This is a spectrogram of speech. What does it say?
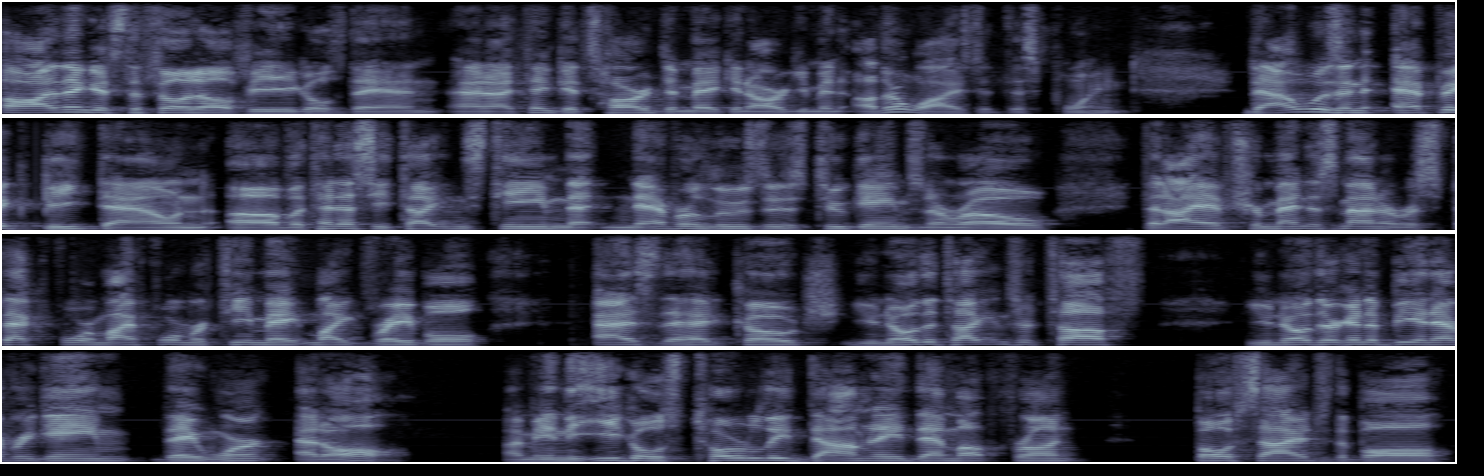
Oh, I think it's the Philadelphia Eagles, Dan. And I think it's hard to make an argument otherwise at this point. That was an epic beatdown of a Tennessee Titans team that never loses two games in a row that I have tremendous amount of respect for. My former teammate Mike Vrabel as the head coach. You know the Titans are tough. You know they're going to be in every game. They weren't at all. I mean, the Eagles totally dominated them up front, both sides of the ball.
